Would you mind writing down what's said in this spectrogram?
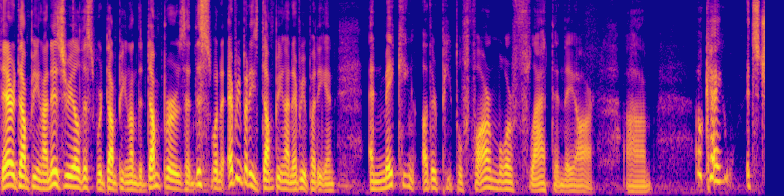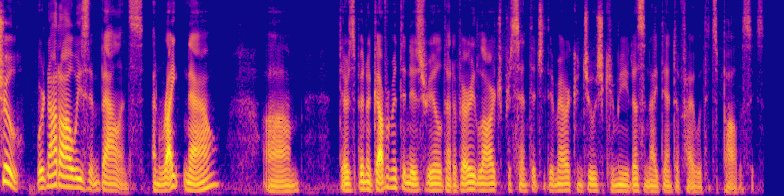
They're dumping on Israel, this we're dumping on the dumpers, and this one, everybody's dumping on everybody and, and making other people far more flat than they are. Um, okay, it's true. We're not always in balance. And right now, um, there's been a government in Israel that a very large percentage of the American Jewish community doesn't identify with its policies.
